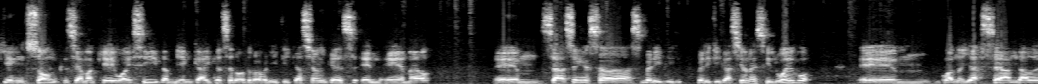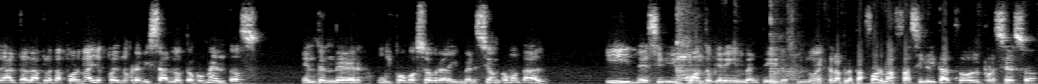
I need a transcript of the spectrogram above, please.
quién son, que se llama KYC, también que hay que hacer otra verificación que es el AML. Em, se hacen esas verificaciones y luego eh, cuando ya se han dado de alta en la plataforma, ellos pueden revisar los documentos, entender un poco sobre la inversión como tal y decidir cuánto quieren invertir. Nuestra plataforma facilita todo el proceso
